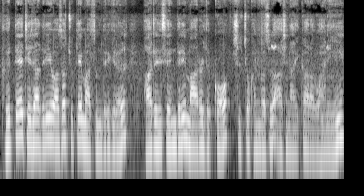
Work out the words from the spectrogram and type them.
그때 제자들이 와서 주께 말씀드리기를 바리새인들이 말을 듣고 실족한 것을 아시나이까라고 하니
